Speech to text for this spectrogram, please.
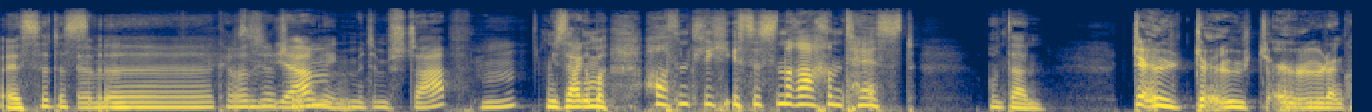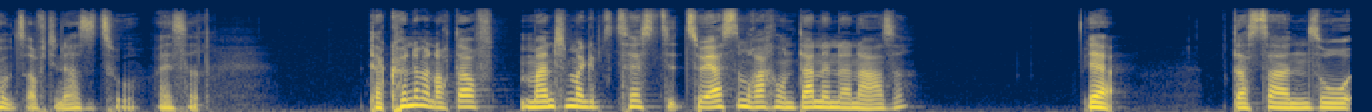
Weißt du, das Ähm, äh, kann man sich ja, überlegen. mit dem Stab. Hm? Ich sage immer, hoffentlich ist es ein Rachentest. Und dann, dö, dö, dö, dann kommt es auf die Nase zu, weißt du? Da könnte man auch darauf, manchmal gibt es Tests zuerst im Rachen und dann in der Nase. Ja. Dass dann so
